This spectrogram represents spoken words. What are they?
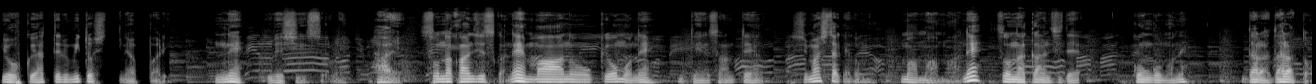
洋服やってる身としてやっぱりね嬉しいですよね。はい。そんな感じですかね。まああの今日もね2点3点しましたけどもまあまあまあねそんな感じで今後もねダラダラと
